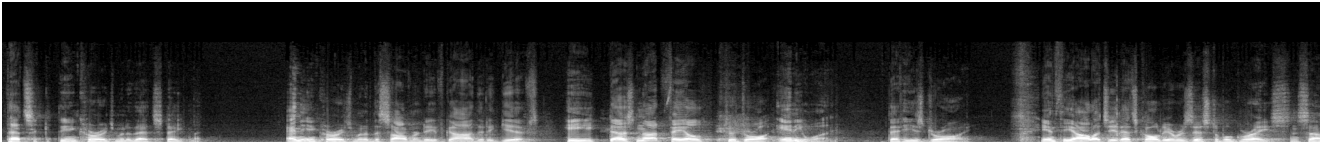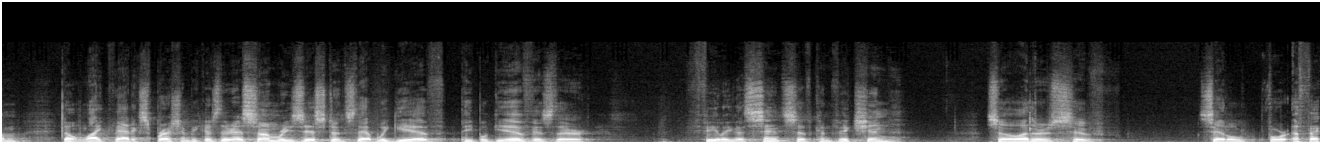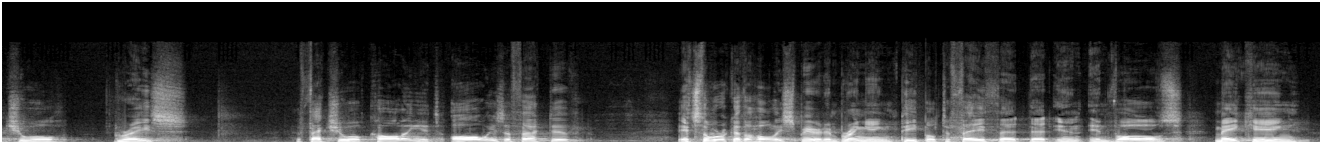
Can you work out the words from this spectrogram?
That's the encouragement of that statement. And the encouragement of the sovereignty of God that it gives. He does not fail to draw anyone that he's drawing. In theology, that's called irresistible grace. And some don't like that expression because there is some resistance that we give, people give as they're feeling a sense of conviction. So others have settled for effectual grace, effectual calling. It's always effective. It's the work of the Holy Spirit in bringing people to faith that, that in, involves making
